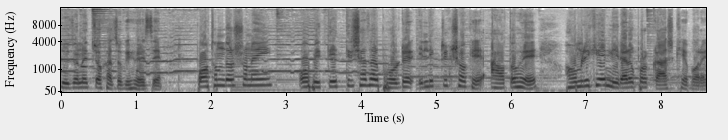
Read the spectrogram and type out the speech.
দুজনের চোখাচোখি হয়েছে। প্রথম দর্শনেই অভি তেত্রিশ হাজার ভোল্টের ইলেকট্রিক শকে আহত হয়ে হোমরি খেয়ে নীরার উপর ক্রাশ খেয়ে পড়ে।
